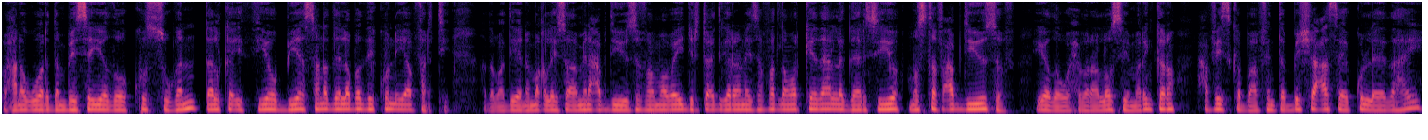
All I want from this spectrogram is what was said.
waxaana ugu wardambeysay iyadoo ku sugan dalka ethoobiya sanadii labadii kun iyo afartii. Haddaba haddii ayna maqlayso aamine cabdi yuusuf amaba ay jirto cid garanaysa fadlan warkeeda ha la gaarsiiyo. Mustafa cabdi yuusuf iyadoo wax waraa loo sii marin karo. Xafiiska baafinta bisha cas ee ku leedahay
